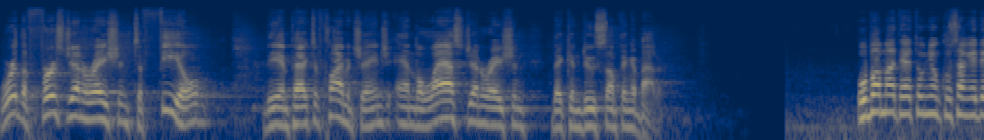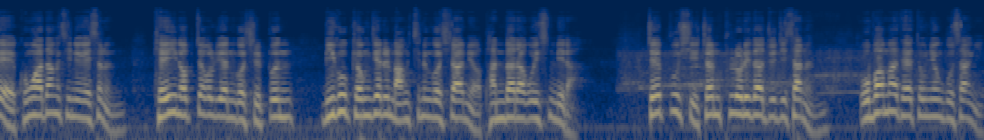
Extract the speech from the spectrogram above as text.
We're the first generation to feel the impact of climate change and the last generation that can do something about it. 오바마 대통령 구상에 대해 공화당 진영에서는 개인 업적을 위한 것일 뿐 미국 경제를 망치는 것이라며 반발하고 있습니다. 제프 부시 전 플로리다 주지사는 오바마 대통령 구상이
